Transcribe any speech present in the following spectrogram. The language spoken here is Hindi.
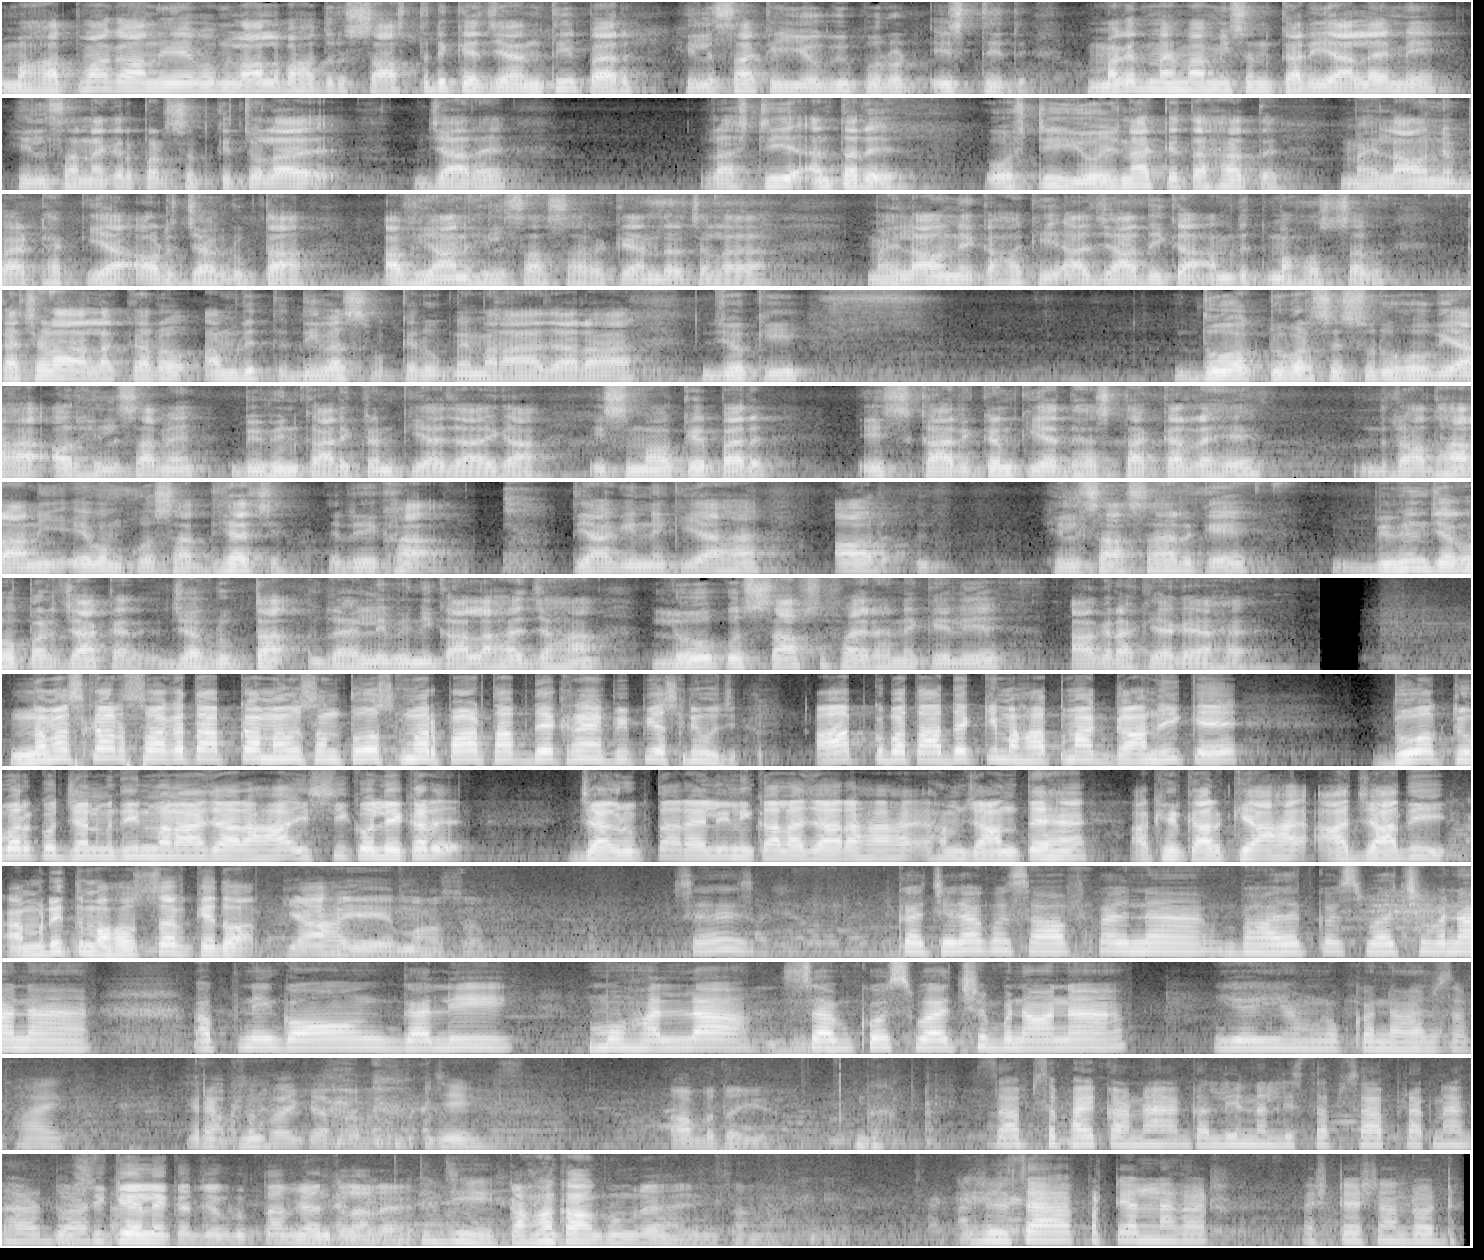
महात्मा गांधी एवं लाल बहादुर शास्त्री के जयंती पर हिलसा के योगीपुर रोड स्थित मगध महिमा मिशन कार्यालय में हिलसा नगर परिषद के चलाए जा रहे राष्ट्रीय अंतर्राष्ट्रीय योजना के तहत महिलाओं ने बैठक किया और जागरूकता अभियान हिलसा शहर के अंदर चलाया। महिलाओं ने कहा कि आज़ादी का अमृत महोत्सव कचड़ा अलग करो, अमृत दिवस के रूप में मनाया जा रहा, जो कि दो अक्टूबर से शुरू हो गया है और हिलसा में विभिन्न कार्यक्रम किया जाएगा। इस मौके पर इस कार्यक्रम की अध्यक्षता कर रहे राधा रानी एवं कोषाध्यक्ष रेखा त्यागी ने किया है और हिलसा शहर के विभिन्न जगहों पर जाकर जागरूकता रैली भी निकाला है, जहाँ लोगों को साफ़ सफ़ाई रहने के लिए आग्रह किया गया है। नमस्कार, स्वागत आपका। मैं हूँ संतोष कुमार पार्थ। आप देख रहे हैं बीपीएस न्यूज़ आपको बता दें कि महात्मा गांधी के 2 अक्टूबर को जन्मदिन मनाया जा रहा है। इसी को लेकर जागरूकता रैली निकाला जा रहा है। हम जानते हैं आखिरकार क्या है आज़ादी अमृत महोत्सव के द्वारा। क्या है ये महोत्सव? सर कचरा को साफ़ करना है भारत को स्वच्छ बनाना है अपने गाँव गली मोहल्ला सबको स्वच्छ बनाना है यही हम लोग का नाम। सफ़ाई साफ़ सफ़ाई करना है। जी। आप बताइए। साफ़ सफ़ाई करना है गली नली सब साफ़ रखना है घर द्वार के लेकर जागरूकता अभियान चला रहे हैं? जी। कहाँ कहाँ घूम रहे हैं हिलसा में? Hilsa Patel Nagar station road.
